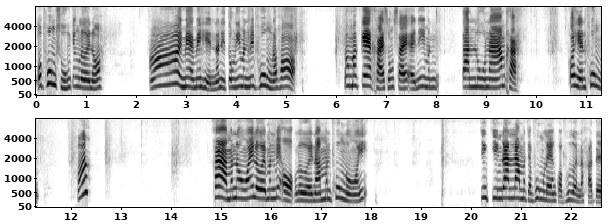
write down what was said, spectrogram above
โอ้พุ่งสูงจังเลยเนาะอ้ายแม่ไม่เห็นนะนี่ตรงนี้มันไม่พุ่งนะพ่อ ต้องมาแก้ไขสงสัยไอ้นี่มันตันรูน้ำค่ะ ก็เห็นพุ่งฮะค่ะมันน้อยเลย มันไม่ออกเลยน้ำมันพุ่งน้อย จริง ๆ ด้านล่างมันจะพุ่งแรงกว่าเพื่อนนะคะ แต่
